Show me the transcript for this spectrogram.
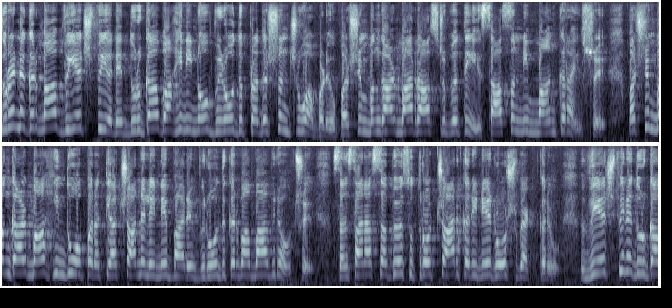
સુરેન્દ્રનગરમાં વીએચપી અને દુર્ગા વાહિનીનો વિરોધ પ્રદર્શન જોવા મળ્યો. પશ્ચિમ બંગાળમાં રાષ્ટ્રપતિ શાસનની માંગ કરાઈ છે. પશ્ચિમ બંગાળમાં હિન્દુઓ પર અત્યાચારને લઈને ભારે વિરોધ કરવામાં આવી રહ્યો છે. સંસ્થાના સભ્યોએ સૂત્રોચ્ચાર કરીને રોષ વ્યક્ત કર્યો. વીએચપી અને દુર્ગા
